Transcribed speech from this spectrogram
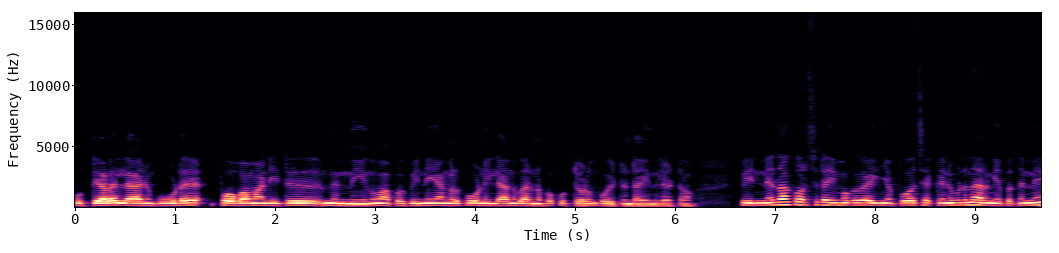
കുട്ടികളെല്ലാവരും കൂടെ പോകാൻ വേണ്ടിയിട്ട് നിന്നിരുന്നു അപ്പോൾ പിന്നെ ഞങ്ങൾ പോണില്ല എന്ന് പറഞ്ഞപ്പോൾ കുട്ടികളും പോയിട്ടുണ്ടായിരുന്നില്ല കേട്ടോ പിന്നെ ഇതാ കുറച്ച് ടൈമൊക്കെ കഴിഞ്ഞപ്പോൾ ചെക്കൻ ഇവിടെ നിന്ന് ഇറങ്ങിയപ്പോൾ തന്നെ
